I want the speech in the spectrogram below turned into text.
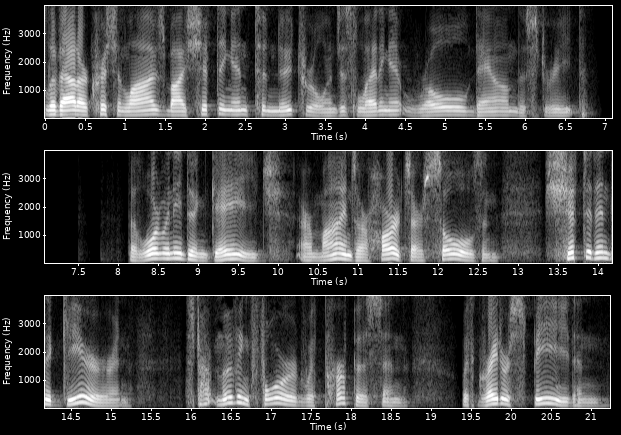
live out our Christian lives by shifting into neutral and just letting it roll down the street. But Lord, we need to engage our minds, our hearts, our souls, and shift it into gear and Start moving forward with purpose and with greater speed and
